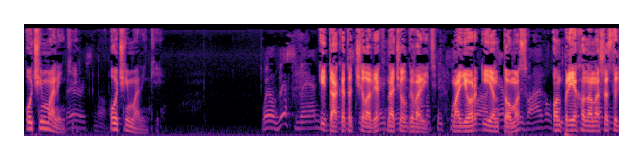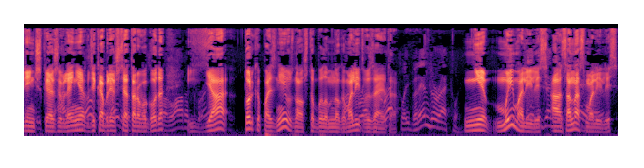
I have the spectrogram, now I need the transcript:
Очень маленький, очень маленький. Итак, этот человек начал говорить. Майор Иэн Томас, он приехал на наше студенческое оживление в декабре 62 года. Я только позднее узнал, что было много молитвы за это. Не мы молились, а за нас молились.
